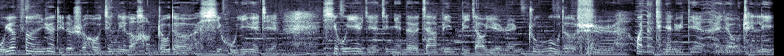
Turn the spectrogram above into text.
五月份月底的时候，经历了杭州的西湖音乐节。西湖音乐节今年的嘉宾比较引人注目的是万能青年旅店，还有陈粒，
